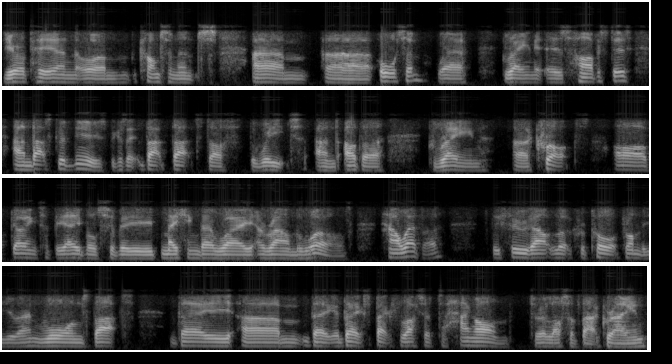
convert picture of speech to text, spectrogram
European um, continent's um, uh, autumn, where grain is harvested, and that's good news because it, that that stuff, the wheat and other grain uh, crops, are going to be able to be making their way around the world. However, the Food Outlook report from the UN warns that they um, they they expect Russia to hang on to a lot of that grain,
